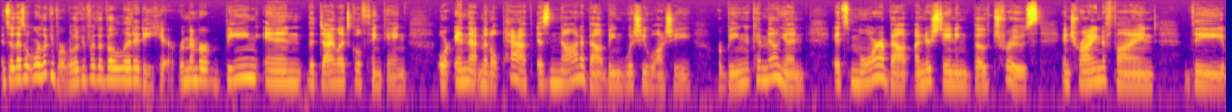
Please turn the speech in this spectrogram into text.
And so that's what we're looking for. We're looking for the validity here. Remember, being in the dialectical thinking or in that middle path is not about being wishy washy or being a chameleon. It's more about understanding both truths and trying to find the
